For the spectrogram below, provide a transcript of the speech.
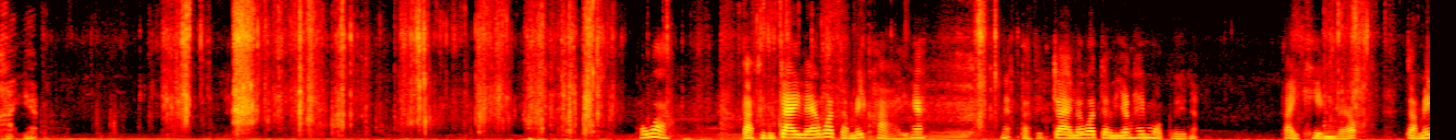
ไข่อะเพราะว่า ตัดสินใจแล้วว่าจะไม่ขายไงเนี่ยตัดสินใจแล้วว่าจะเลี้ยงให้หมดเลยเนี่ยใส่เข่งแล้ว จะไม่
